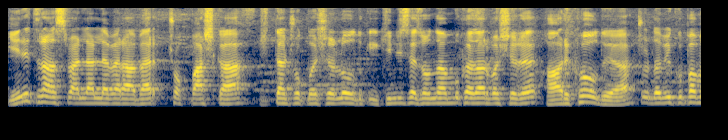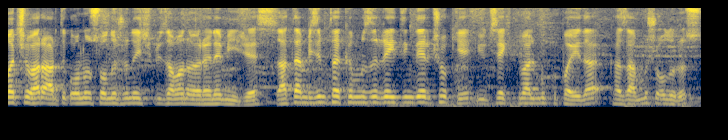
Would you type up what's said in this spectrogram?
yeni transferlerle beraber çok başka. Cidden çok başarılı olduk. İkinci sezondan bu kadar başarı harika oldu ya. Şurada bir kupa maçı var. Artık onun sonucunu hiçbir zaman öğrenemeyeceğiz. Zaten bizim takımımızın reytingleri çok iyi. Yüksek ihtimal bu kupayı da kazanmış oluruz.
